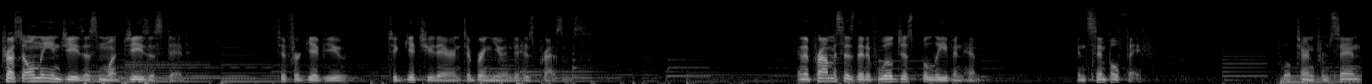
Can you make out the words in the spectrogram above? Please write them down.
Trust only in Jesus and what Jesus did to forgive you, to get you there, and to bring you into his presence. And the promise is that if we'll just believe in him in simple faith, if we'll turn from sin,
